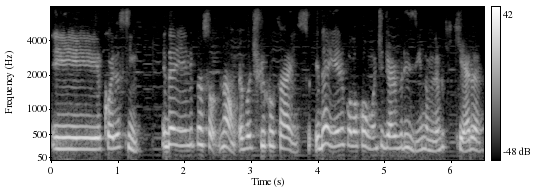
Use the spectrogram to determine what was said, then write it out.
E coisa assim. E daí ele pensou, não, eu vou dificultar isso. E daí ele colocou um monte de árvorezinha, não me lembro o que, que era,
